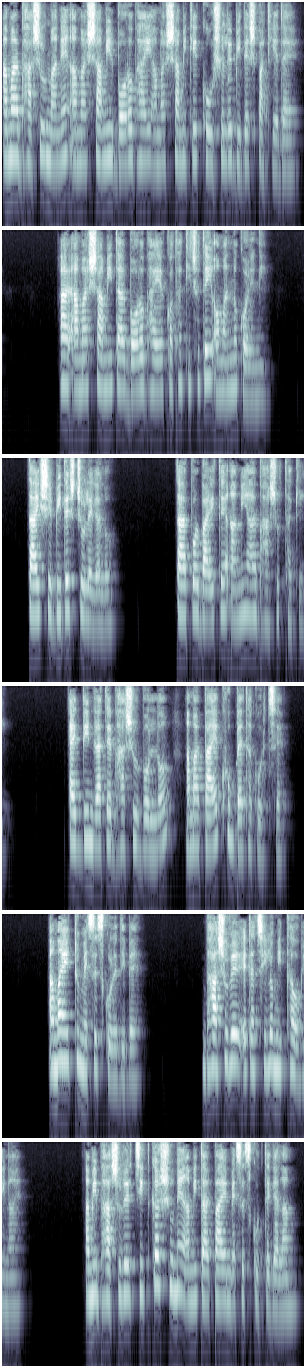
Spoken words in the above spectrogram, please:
আমার ভাসুর মানে আমার স্বামীর বড় ভাই আমার স্বামীকে কৌশলে বিদেশ পাঠিয়ে দেয়। আর আমার স্বামী তার বড় ভাইয়ের কথা কিছুতেই অমান্য করেনি। তাই সে বিদেশ চলে গেল। তারপর বাড়িতে আমি আর ভাসুর থাকি। একদিন রাতে ভাসুর বলল, আমার পায়ে খুব ব্যথা করছে। আমায় একটু মেসেজ করে দিবে। ভাসুরের এটা ছিল মিথ্যা অভিনয়। আমি ভাসুরের চিৎকার শুনে আমি তার পায়ে মেসেজ করতে গেলাম।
